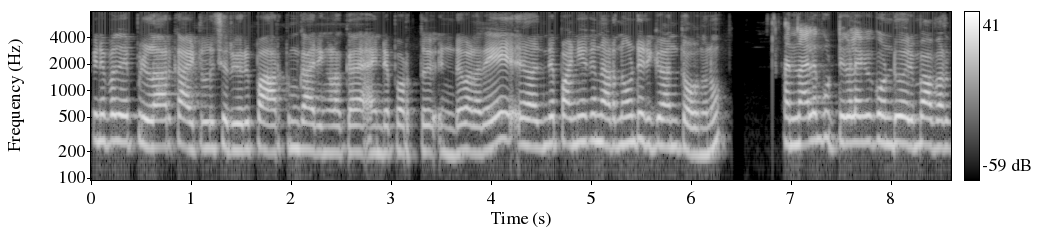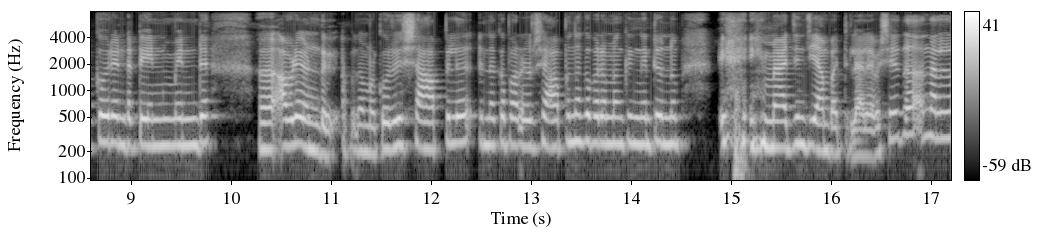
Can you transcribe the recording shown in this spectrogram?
പിന്നെ ഇപ്പോൾ പിള്ളേർക്കായിട്ടുള്ള ചെറിയൊരു പാർക്കും കാര്യങ്ങളൊക്കെ അതിന്റെ പുറത്ത് ഉണ്ട്. വളരെ അതിന്റെ പണിയൊക്കെ നടന്നുകൊണ്ടിരിക്കുകയെന്ന് തോന്നുന്നു. എന്നാലും കുട്ടികളെയൊക്കെ കൊണ്ടുവരുമ്പോൾ അവർക്ക് ഒരു എന്റർടൈൻമെന്റ് അവിടെ ഉണ്ട് അപ്പോൾ നമുക്കൊരു ഷാപ്പിൽ എന്നൊക്കെ പറയും ഷാപ്പ് എന്നൊക്കെ പറയുമ്പോൾ നമുക്ക് ഇങ്ങനത്തെ ഒന്നും ഇമാജിൻ ചെയ്യാൻ പറ്റില്ല അല്ലേ? പക്ഷേ ഇത് നല്ല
